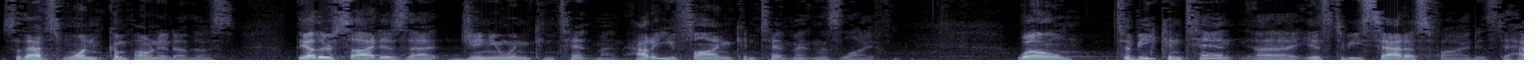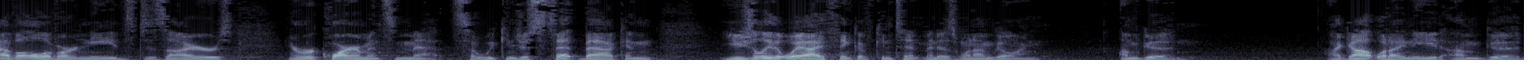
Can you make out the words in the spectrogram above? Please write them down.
So that's one component of this. The other side is that genuine contentment. How do you find contentment in this life? Well, to be content uh, is to be satisfied. It's to have all of our needs, desires, and requirements met. So we can just set back and usually the way I think of contentment is when I'm going, I'm good. I got what I need, I'm good.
